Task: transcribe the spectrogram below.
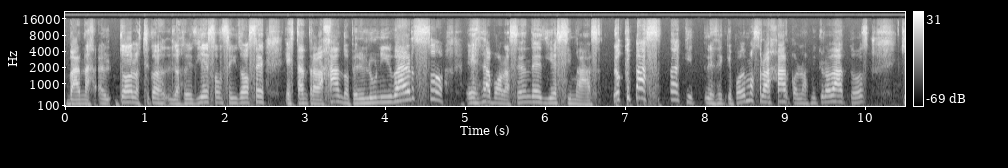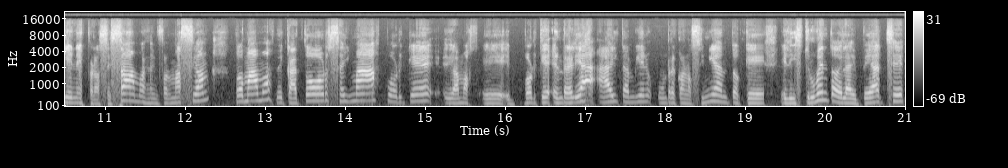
van a, eh, todos los chicos, los de 10, 11 y 12 están trabajando, pero el universo es la población de 10 y más. Lo que pasa es que desde que podemos trabajar con los microdatos, quienes procesamos la información, tomamos de 14 y más porque, digamos, eh, porque en realidad hay también un reconocimiento que el instrumento de la IPH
